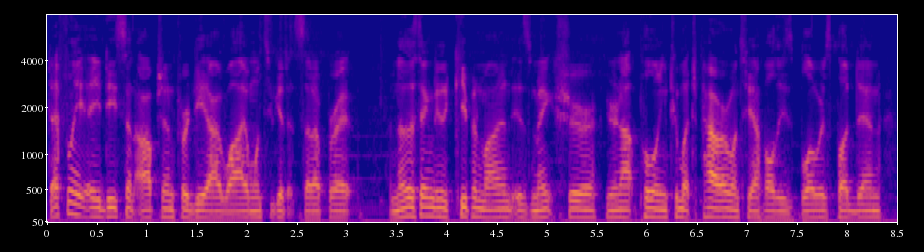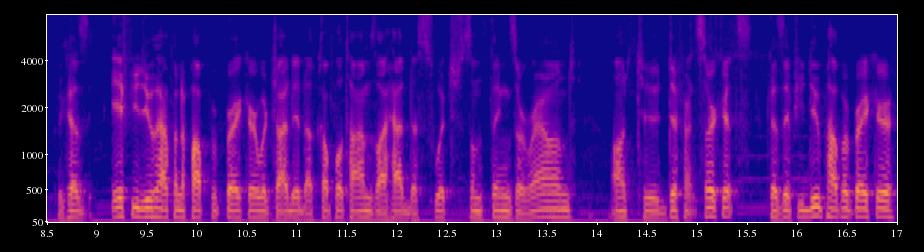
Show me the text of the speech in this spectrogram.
Definitely a decent option for DIY once you get it set up right. Another thing to keep in mind is make sure you're not pulling too much power once you have all these blowers plugged in because if you do happen to pop a breaker, which I did a couple times, I had to switch some things around onto different circuits because if you do pop a breaker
